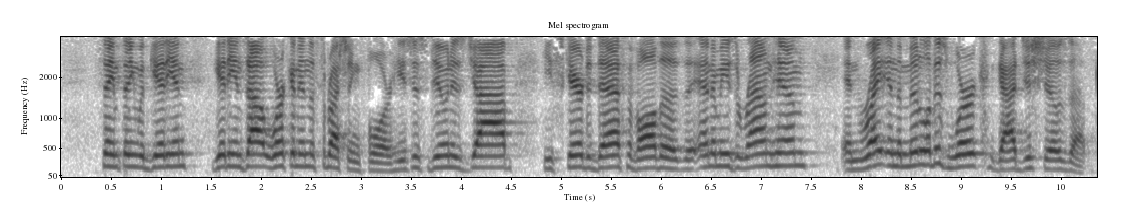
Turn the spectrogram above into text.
Same thing with Gideon. Gideon's out working in the threshing floor. He's just doing his job. He's scared to death of all the, the enemies around him. And right in the middle of his work, God just shows up.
